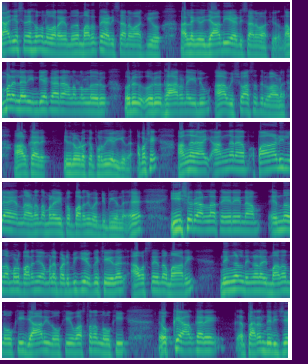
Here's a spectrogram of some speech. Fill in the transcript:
രാജ്യസ്നേഹം എന്ന് പറയുന്നത് മതത്തെ അടിസ്ഥാനമാക്കിയോ അല്ലെങ്കിൽ ജാതിയെ അടിസ്ഥാനമാക്കിയോ നമ്മളെല്ലാവരും ഇന്ത്യക്കാരാണെന്നുള്ള ഒരു ഒരു ഒരു ധാരണയിലും ആ വിശ്വാസത്തിലുമാണ് ആൾക്കാർ ഇതിനോടൊക്കെ പ്രതികരിക്കുന്നത്. പക്ഷേ അങ്ങനെ അങ്ങനെ പാടില്ല എന്നാണ് നമ്മളെ ഇപ്പോൾ പറഞ്ഞു പറ്റിപ്പിക്കുന്നത്? ഈശ്വര അള്ള തേരേ നാം എന്ന് നമ്മൾ പറഞ്ഞ് നമ്മളെ പഠിപ്പിക്കുകയൊക്കെ ചെയ്ത അവസ്ഥയിൽ നിന്ന് മാറി നിങ്ങൾ നിങ്ങളെ മതം നോക്കി ജാതി നോക്കി വസ്ത്രം നോക്കി ഒക്കെ ആൾക്കാരെ തരംതിരിച്ച്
